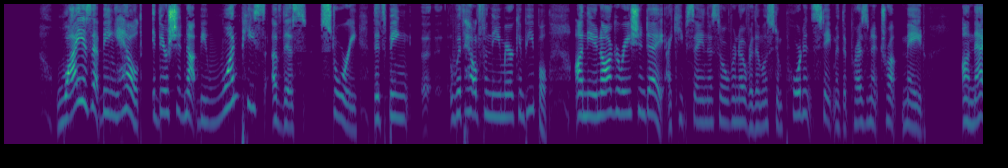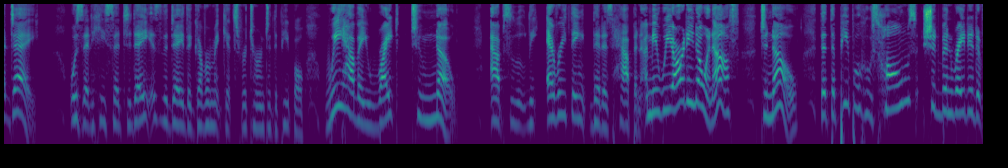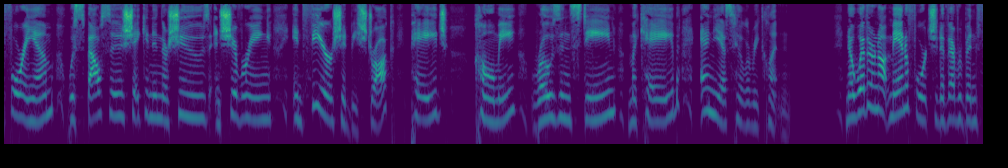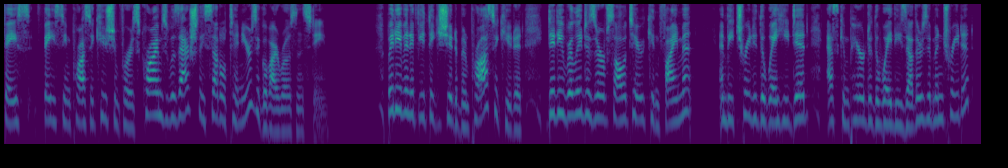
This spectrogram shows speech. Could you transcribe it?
why is that being held? There should not be one piece of this story that's being uh, withheld from the American people. On the inauguration day, I keep saying this over and over, the most important statement that President Trump made on that day was that he said, Today is the day the government gets returned to the people. We have a right to know absolutely everything that has happened. I mean, we already know enough to know that the people whose homes should have been raided at 4 a.m. with spouses shaking in their shoes and shivering in fear should be struck. Page, Comey, Rosenstein, McCabe, and yes, Hillary Clinton. Now, whether or not Manafort should have ever been face, facing prosecution for his crimes was actually settled 10 years ago by Rosenstein. But even if you think he should have been prosecuted, did he really deserve solitary confinement? And be treated the way he did as compared to the way these others have been treated?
